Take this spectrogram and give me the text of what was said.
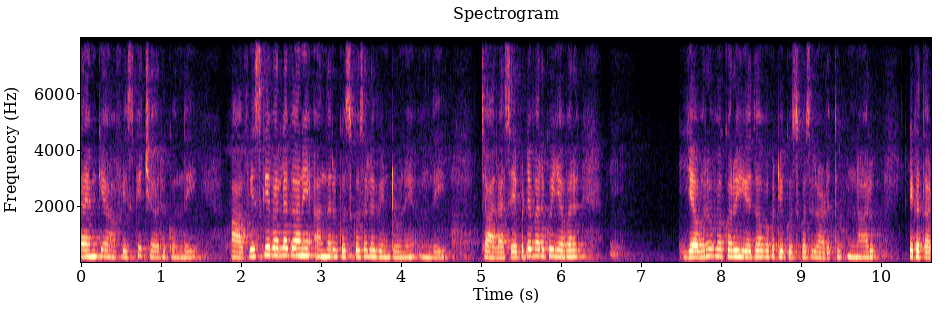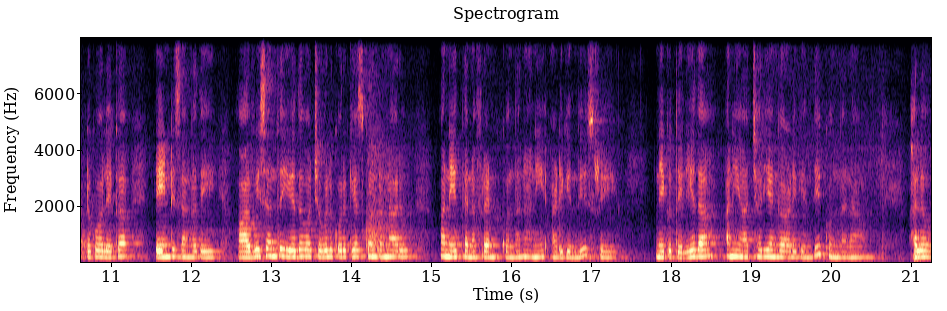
టైంకి ఆఫీస్కి చేరుకుంది. ఆఫీస్కి వెళ్ళగానే అందరూ గుసగుసలు వింటూనే ఉంది. చాలాసేపటి వరకు ఎవరు ఎవరో ఒకరు ఏదో ఒకటి గుసగుసలాడుతూ ఉన్నారు. ఇక తట్టుకోలేక ఏంటి సంగతి? ఆఫీస్ అంతా ఏదో ఒక చెవులు కొరికేసుకుంటున్నారు అని తన ఫ్రెండ్ కుందనాని అడిగింది శ్రీ. నీకు తెలియదా? అని ఆశ్చర్యంగా అడిగింది కుందన. హలో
